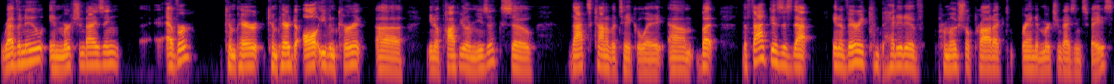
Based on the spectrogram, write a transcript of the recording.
revenue in merchandising ever compared compared to all even current uh you know popular music. So that's kind of a takeaway. Um but the fact is is that in a very competitive promotional product branded merchandising space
